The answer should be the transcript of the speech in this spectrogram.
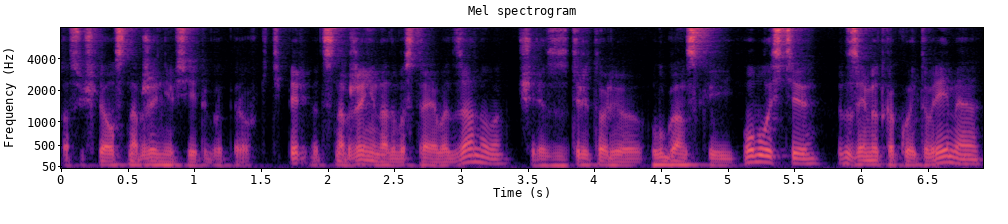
осуществлялось снабжение всей этой группировки. Теперь это снабжение надо выстраивать заново через территорию Луганской области. Это займет какое-то время,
